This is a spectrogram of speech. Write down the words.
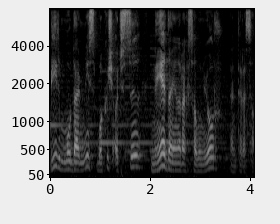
bir modernist bakış açısı neye dayanarak savunuyor? Enteresan.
